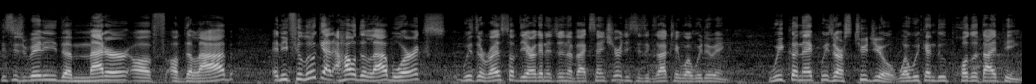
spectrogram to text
this is really the matter of, of the lab. And if you look at how the lab works with the rest of the organization of Accenture, this is exactly what we're doing. We connect with our studio where we can do prototyping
